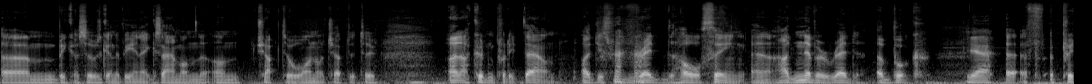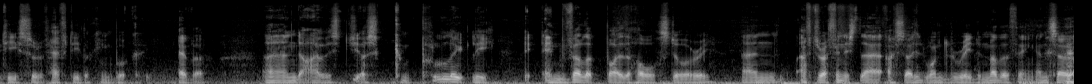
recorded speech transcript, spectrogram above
um, because there was going to be an exam on the on chapter one or chapter two, and I couldn't put it down. I just read the whole thing, and I'd never read a book, yeah. a pretty sort of hefty looking book, ever, and I was just completely enveloped by the whole story. And after I finished that, I started wanting to read another thing, and so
